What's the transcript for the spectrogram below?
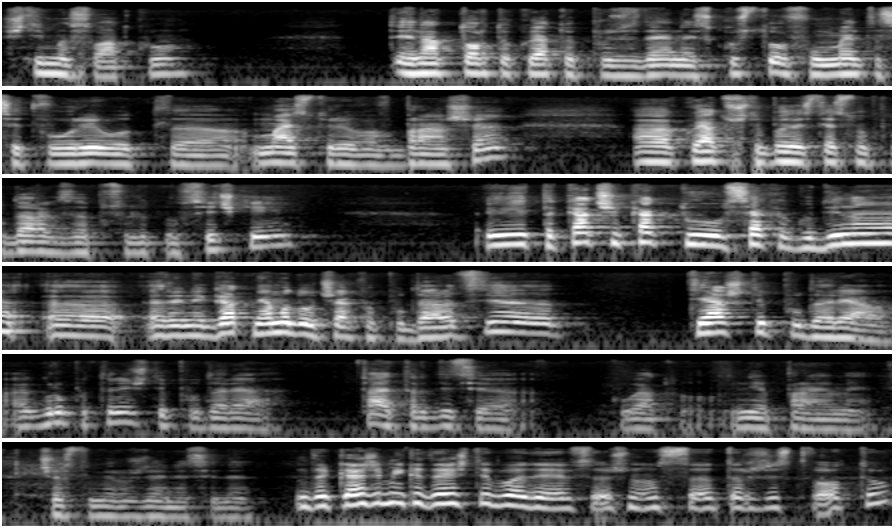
ще има сладко една торта, която е произведена на изкуство, в момента се твори от а, майстори в бранша, а, която ще бъде естествено подарък за абсолютно всички. И така, че както всяка година, а, Ренегат няма да очаква подаръци, а тя ще подарява, а групата ни ще подарява. Това е традиция, когато ние правиме честваме рождения си ден. Да кажем и къде ще бъде всъщност тържеството?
